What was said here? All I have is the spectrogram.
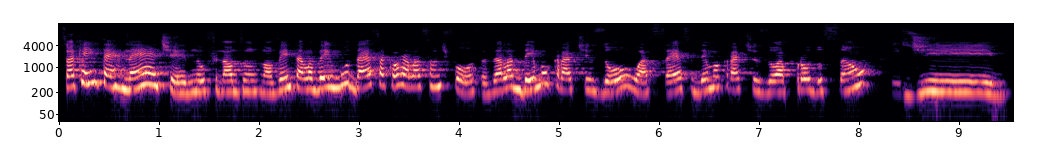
Só que a internet, no final dos anos 90, ela veio mudar essa correlação de forças. Ela democratizou o acesso, democratizou a produção de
